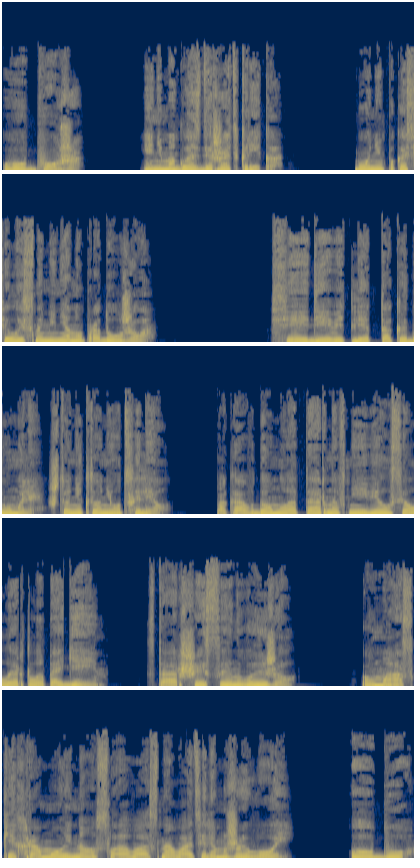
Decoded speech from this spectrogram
О, боже! Я не могла сдержать крика. Бонни покосилась на меня, но продолжила. Все девять лет так и думали, что никто не уцелел, пока в дом Латарнов не явился Лэрт Латагейн. Старший сын выжил в маске, хромой, но, слава основателям, живой. «О, Бо!»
